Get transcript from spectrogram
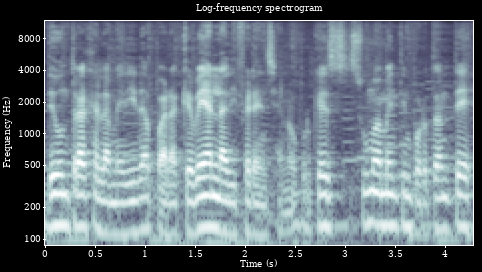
de un traje a la medida para que vean la diferencia, ¿no? porque es sumamente importante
